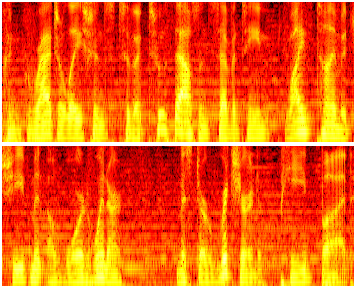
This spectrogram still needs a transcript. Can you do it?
Congratulations to the 2017 Lifetime Achievement Award winner, Mr. Richard P. Budd.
